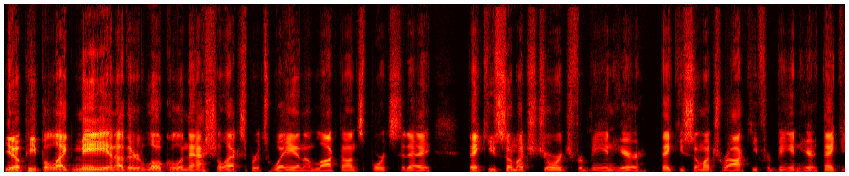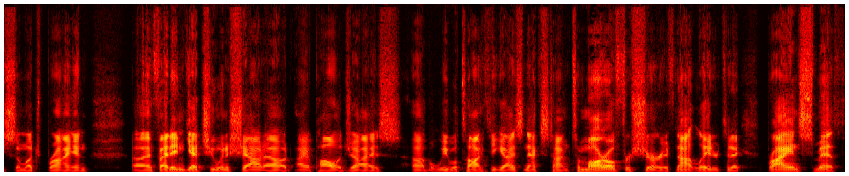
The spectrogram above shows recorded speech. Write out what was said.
you know people like me and other local and national experts weigh in on locked on sports today thank you so much george for being here thank you so much rocky for being here thank you so much brian uh, if i didn't get you in a shout out i apologize uh, but we will talk to you guys next time tomorrow for sure if not later today brian smith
